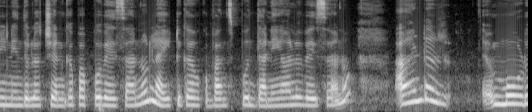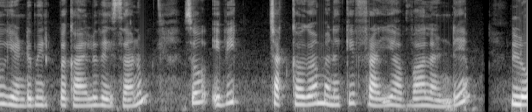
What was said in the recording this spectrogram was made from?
నేను ఇందులో శనగపప్పు వేశాను లైట్గా ఒక వన్ స్పూన్ ధనియాలు వేశాను అండ్ మూడు ఎండుమిరపకాయలు వేసాను. సో ఇవి చక్కగా మనకి ఫ్రై అవ్వాలండి. లో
